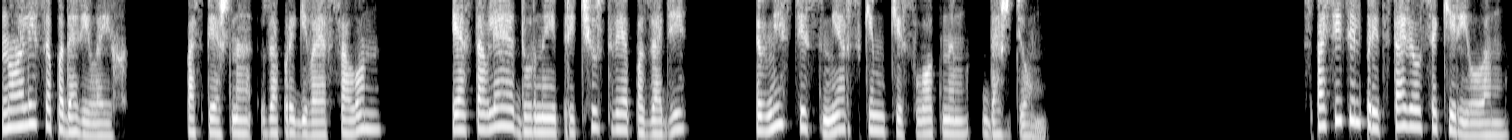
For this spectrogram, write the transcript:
но Алиса подавила их, поспешно запрыгивая в салон и оставляя дурные предчувствия позади вместе с мерзким кислотным дождем. Спаситель представился Кириллом.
